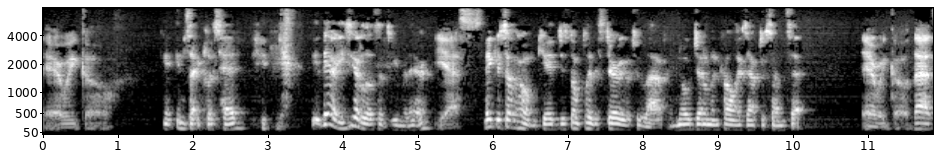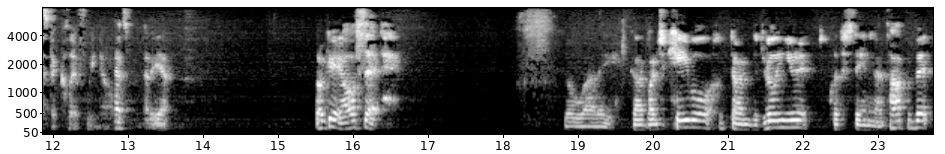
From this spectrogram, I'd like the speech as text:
There we go. Inside Cliff's head. There, he's got a little sense of humor there. Yes. Make yourself at home, kid. Just don't play the stereo too loud. And no gentleman callers after sunset. There we go. That's the cliff we know. That's uh, yeah. Okay, all set. So uh, they got a bunch of cable hooked on the drilling unit. Cliff standing on top of it,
